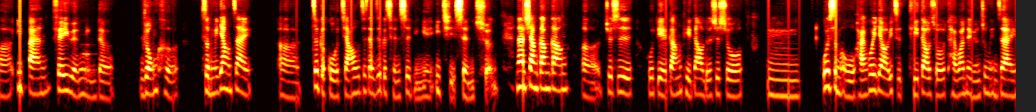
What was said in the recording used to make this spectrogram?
呃一般非原民的融合，怎么样在。呃，这个国家或者在这个城市里面一起生存。那像刚刚呃，就是蝴蝶刚提到的是说，嗯，为什么我还会要一直提到说，台湾的原住民在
